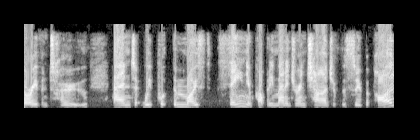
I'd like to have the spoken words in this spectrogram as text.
or even two, and we put the most senior property manager in charge of the super pod.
